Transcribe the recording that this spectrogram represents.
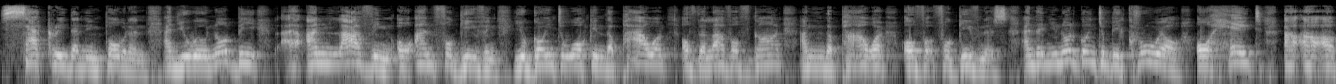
sacred and important. And you will not be uh, unloving or unforgiving. You're going to walk in the power of the love of God and the power of forgiveness. And then you're not going to be cruel or hate uh, uh, uh,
